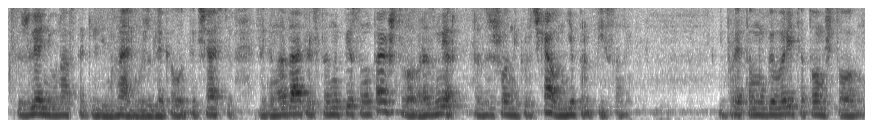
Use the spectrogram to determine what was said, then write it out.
к сожалению, у нас так или не знаю, может для кого-то, к счастью, законодательство написано так, что размер разрешенный крючка, он не прописанный. И поэтому говорить о том, что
